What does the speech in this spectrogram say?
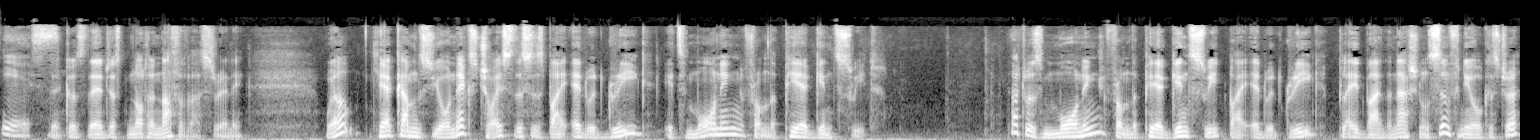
Yes. because there are just not enough of us, really. Well, here comes your next choice. This is by Edward Grieg. It's Morning from the Peer Gynt Suite. That was Morning from the Peer Gynt Suite by Edward Grieg, played by the National Symphony Orchestra,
